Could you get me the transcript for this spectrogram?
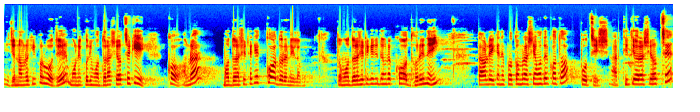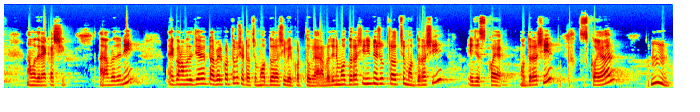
এই জন্য আমরা কি করব যে, মনে করি মধ্যরাশি হচ্ছে কি? ক? আমরা মধ্যরাশিটাকে ক ধরে নিলাম। তো মধ্যরাশিটাকে যদি আমরা ক ধরে নেই, তাহলে এখানে প্রথম রাশি আমাদের কত? পঁচিশ। আর তৃতীয় রাশি হচ্ছে আমাদের একাশি। আর আমরা জানি, এখন আমাদের যেটা বের করতে হবে সেটা হচ্ছে মধ্যরাশি বের করতে হবে। আর আমরা জানি মধ্যরাশি নির্ণয় সূত্র হচ্ছে মধ্যরাশি, এই যে স্কয়ার। মধ্যরাশি স্কয়ার, হুম,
